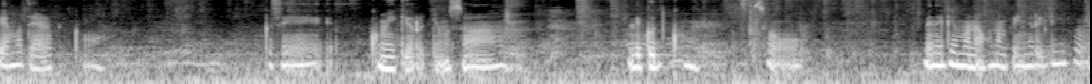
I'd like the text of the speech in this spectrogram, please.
chemotherapy ko. Kasi kumikirot yung sa likod ko. So, binigyan mo na ako ng pain reliever.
